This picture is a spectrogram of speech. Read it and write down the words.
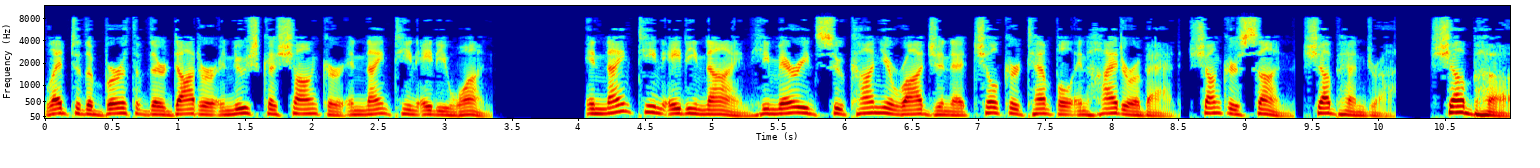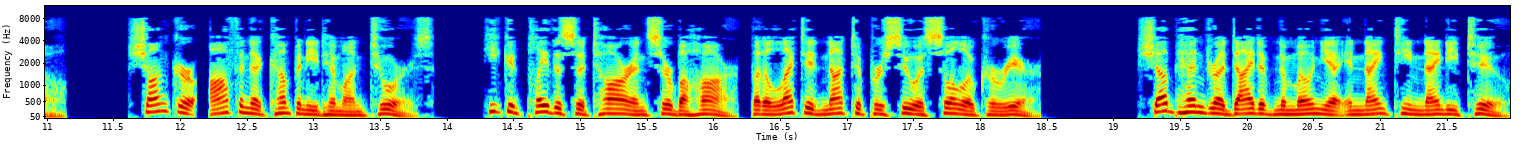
led to the birth of their daughter Anushka Shankar in 1981. In 1989 he married Sukanya Rajan at Chilkur Temple in Hyderabad. Shankar's son, Shubhendra Shubho Shankar, often accompanied him on tours. He could play the sitar and surbahar, but elected not to pursue a solo career. Shubhendra died of pneumonia in 1992.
